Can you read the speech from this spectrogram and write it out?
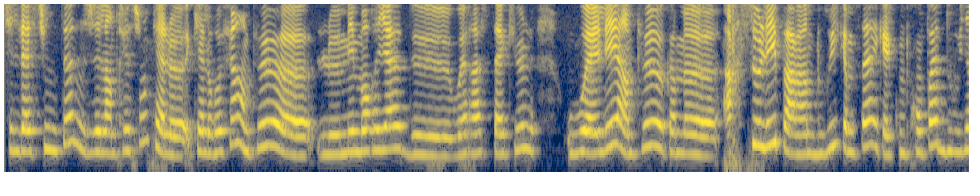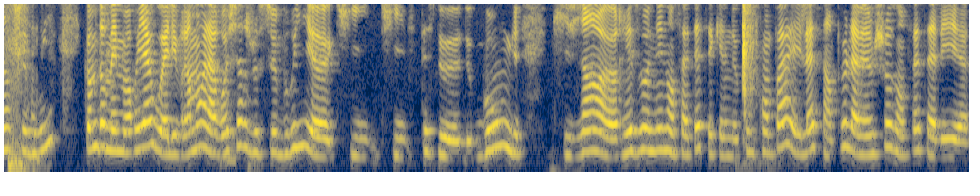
Tilda Swinton, j'ai l'impression qu'elle qu'elle refait un peu euh, le mémoria de Werastacle, où elle est un peu comme euh, harcelée par un bruit comme ça et qu'elle comprend pas d'où vient ce bruit. comme dans Memoria, où elle est vraiment à la recherche de ce bruit euh, qui, qui espèce de, de gong qui vient résonner dans sa tête et qu'elle ne comprend pas. Et là, c'est un peu la même chose en fait. Elle est,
